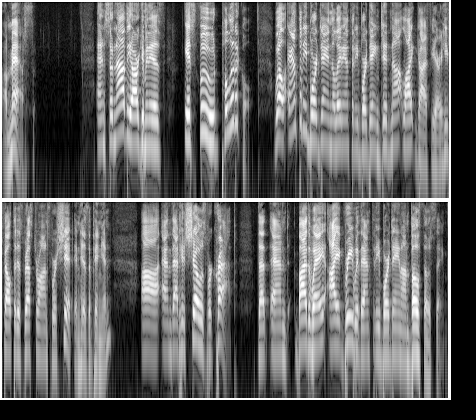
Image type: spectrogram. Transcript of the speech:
a mess. And so now the argument is is food political? Well, Anthony Bourdain, the late Anthony Bourdain, did not like Guy Fieri. He felt that his restaurants were shit, in his opinion, uh, and that his shows were crap. That and by the way, I agree with Anthony Bourdain on both those things.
